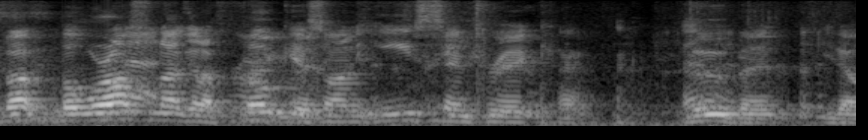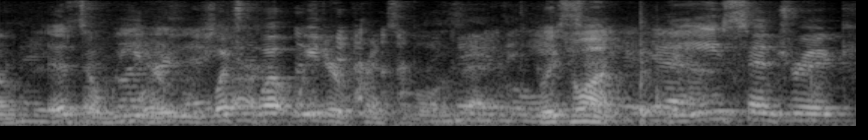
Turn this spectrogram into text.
But, but we're also not gonna focus on eccentric movement, you know, it's a Weider, which, what Weider principle is that? Which one? The eccentric,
